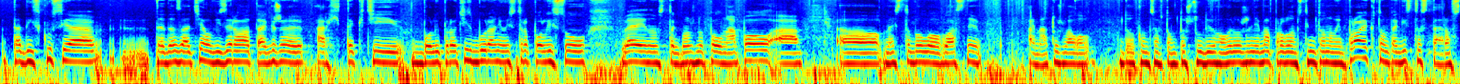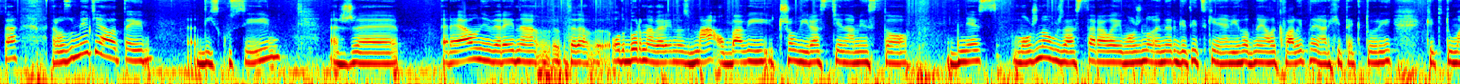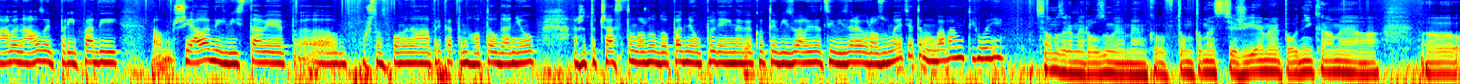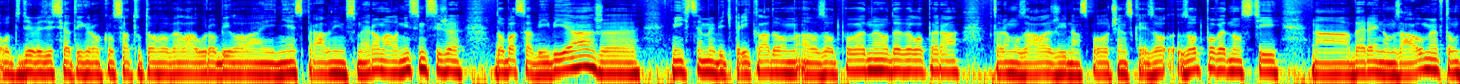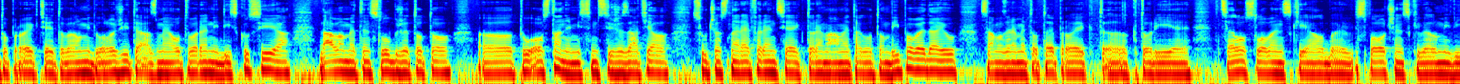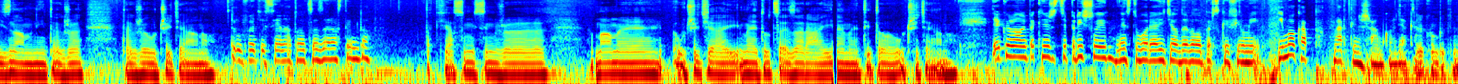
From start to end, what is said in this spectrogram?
Tá diskusia teda zatiaľ vyzerala tak, že architekti boli proti zbúraniu Istropolisu, verejnosť tak možno pol na pol a mesto bolo vlastne, aj Matúš Valo dokonca v tomto štúdiu hovoril, že nemá problém s týmto novým projektom, takisto starosta. Rozumiete ale tej diskusii, že reálne verejná, teda odborná verejnosť má obavy, čo vyrastie namiesto dnes možno už zastaralej, možno energeticky nevýhodnej, ale kvalitnej architektúry, keď tu máme naozaj prípady um, šialených výstavieb, um, už som spomenula napríklad ten hotel Danube, a že to často možno dopadne úplne inak, ako tie vizualizácie vyzerajú. Rozumiete tomu obavám tých ľudí? Samozrejme rozumieme, ako v tomto meste žijeme, podnikáme a uh, od 90. rokov sa tu toho veľa urobilo aj nesprávnym smerom, ale myslím si, že doba sa vyvíja, že my chceme byť príkladom uh, zodpovedného developera, ktorému záleží na spoločenskej zodpovednosti, na verejnom záujme. V tomto projekte je to veľmi dôležité a sme otvorení diskusii a dávame ten slub, že toto e, tu ostane. Myslím si, že zatiaľ súčasné referencie, ktoré máme, tak o tom vypovedajú. Samozrejme, toto je projekt, e, ktorý je celoslovenský alebo je spoločensky veľmi významný, takže, takže určite áno. Trúfate si aj na toho Cezara s týmto? Tak ja si myslím, že máme určite aj metu Cezara a iné mety, to určite áno. Ďakujem veľmi pekne, že ste prišli. Dnes tu bol riaditeľ developerskej firmy Imocap, Martin Šámkov. Ďakujem. Ďakujem pekne.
